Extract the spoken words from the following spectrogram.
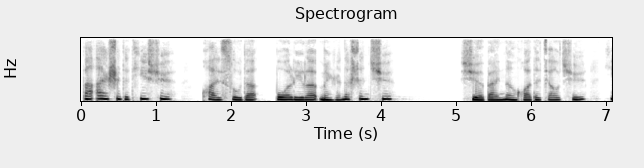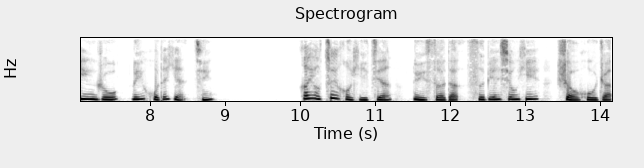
把碍事的 T 恤快速的剥离了美人的身躯，雪白嫩滑的娇躯映入李虎的眼睛。还有最后一件绿色的丝边胸衣，守护着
